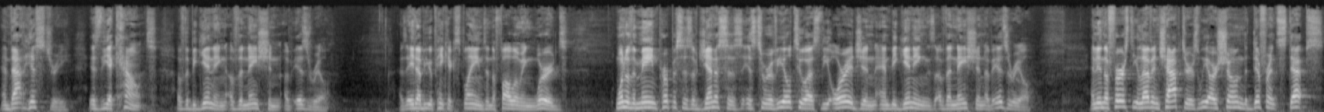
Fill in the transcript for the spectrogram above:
And that history is the account of the beginning of the nation of Israel. As A.W. Pink explains in the following words, one of the main purposes of Genesis is to reveal to us the origin and beginnings of the nation of Israel. And in the first 11 chapters, we are shown the different steps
